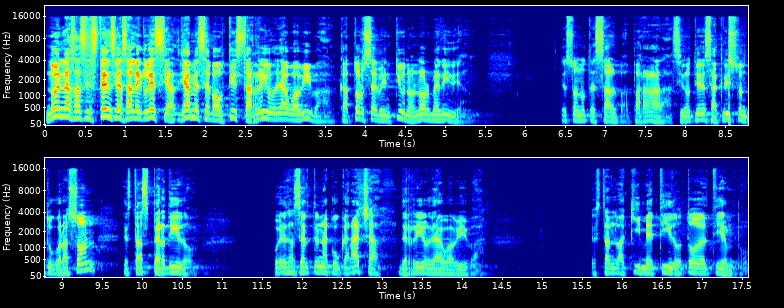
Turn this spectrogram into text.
no en las asistencias a la iglesia, llámese Bautista, Río de Agua Viva, 1421, North Meridian. Eso no te salva para nada. Si no tienes a Cristo en tu corazón, estás perdido. Puedes hacerte una cucaracha de río de agua viva, estando aquí metido todo el tiempo.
